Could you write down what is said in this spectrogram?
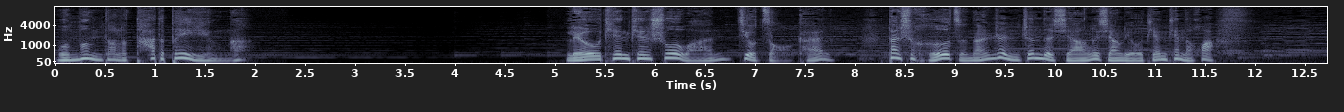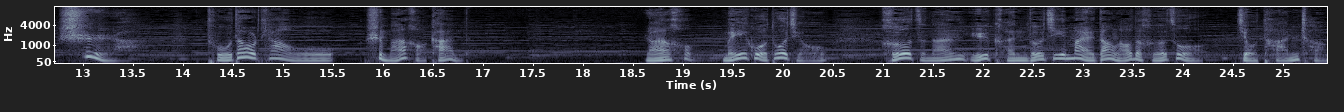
我梦到了他的背影呢？柳天天说完就走开了，但是何子楠认真的想了想柳天天的话，是啊，土豆跳舞是蛮好看的。然后没过多久，何子楠与肯德基、麦当劳的合作就谈成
